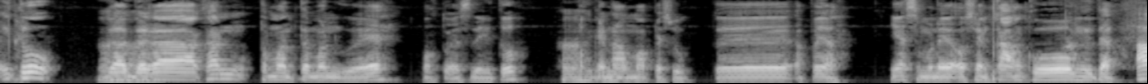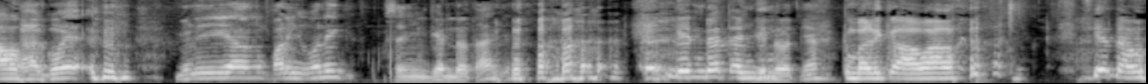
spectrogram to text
itu Ah. gara-gara kan teman-teman gue waktu SD itu pakai nama Facebook teh apa ya ya sebenarnya oseng kangkung gitu. Au, nah gue milih yang paling unik oseng gendot aja. Gendot anjing. Gendotnya. Kembali ke awal. Sia tahu?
